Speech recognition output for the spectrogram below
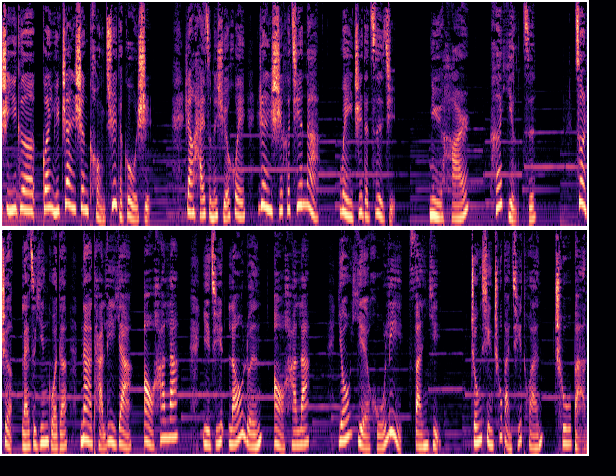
是一个关于战胜恐惧的故事，让孩子们学会认识和接纳未知的自己。女孩和影子，作者来自英国的娜塔莉亚·奥哈拉以及劳伦·奥哈拉，由野狐狸翻译，中信出版集团出版。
